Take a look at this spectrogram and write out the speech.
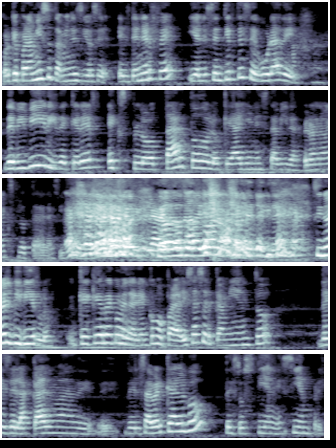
porque para mí eso también es Dios, el, tener fe y el sentirte segura de, de vivir y de querer explotar todo lo que hay en esta vida, pero no explotar así. no, sino el vivirlo. ¿Qué, ¿Qué, recomendarían como para ese acercamiento desde la calma, de, del saber que algo te sostiene siempre?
